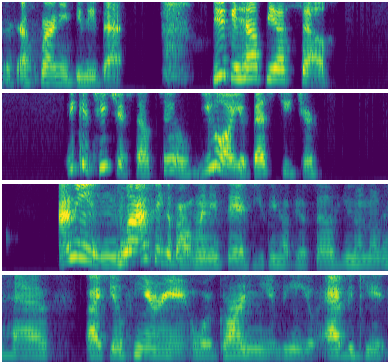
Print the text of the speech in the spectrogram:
Yes, I firmly believe that. You can help yourself. You can teach yourself too. You are your best teacher. I mean, when I think about when it says you can help yourself, you no longer have like your parent or guardian being your advocate,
